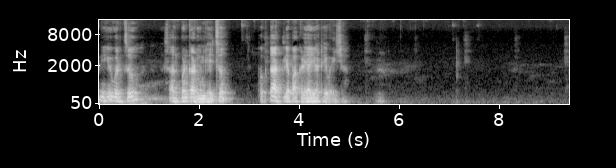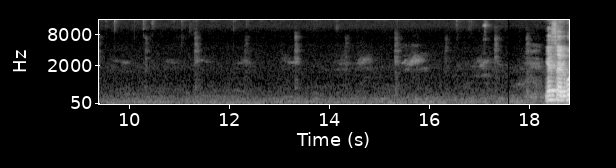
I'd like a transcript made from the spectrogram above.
आणि हे वरचं सालपण काढून घ्यायचं. फक्त आतल्या पाकळ्या या ठेवायच्या. या सर्व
